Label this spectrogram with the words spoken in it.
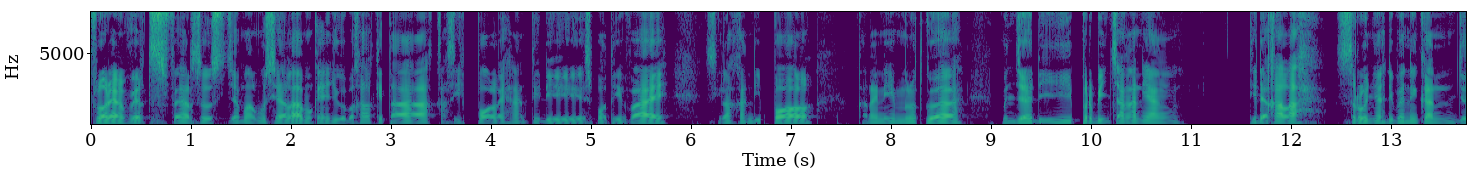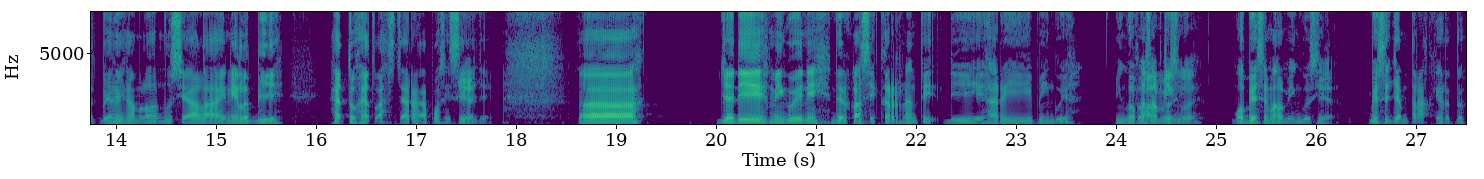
Florian Wirtz versus Jamal Musiala mungkin juga bakal kita kasih poll ya nanti di Spotify. Silakan di poll karena ini menurut gua menjadi perbincangan yang tidak kalah serunya dibandingkan Jude Bellingham lawan Musiala. Ini lebih head to head lah secara posisi Iya. aja. Eh jadi minggu ini Der Klassiker nanti di hari Minggu ya. Minggu apa Malam Sabtu minggu sih? ya. Oh biasanya malam Minggu sih. Iya. Biasanya jam terakhir tuh.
